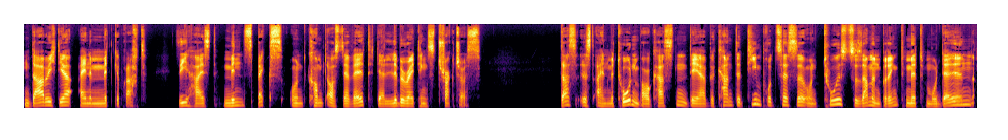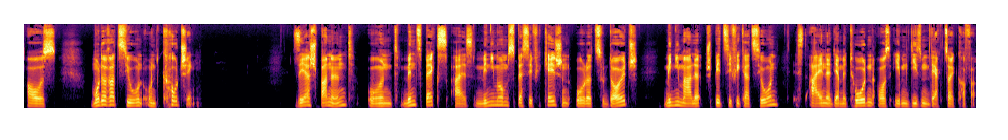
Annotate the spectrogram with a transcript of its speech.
Und da habe ich dir eine mitgebracht. Sie heißt MinSpecs und kommt aus der Welt der Liberating Structures. Das ist ein Methodenbaukasten, der bekannte Teamprozesse und Tools zusammenbringt mit Modellen aus Moderation und Coaching. Sehr spannend und MinSpecs als Minimum Specification oder zu Deutsch minimale Spezifikation ist eine der Methoden aus eben diesem Werkzeugkoffer.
